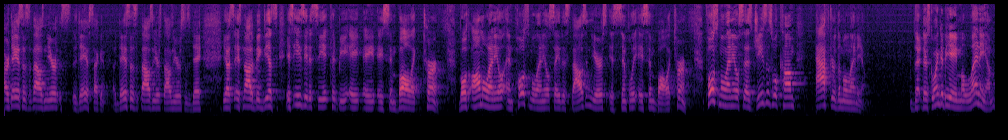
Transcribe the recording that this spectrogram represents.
or day is a thousand years, a day is a second. A day is a thousand years, a thousand years is a day. Yes, it's, it's not a big deal. It's, it's easy to see it could be a, a, a symbolic term. Both amillennial and postmillennial say this thousand years is simply a symbolic term. Postmillennial says Jesus will come after the millennium. There's going to be a millennium.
